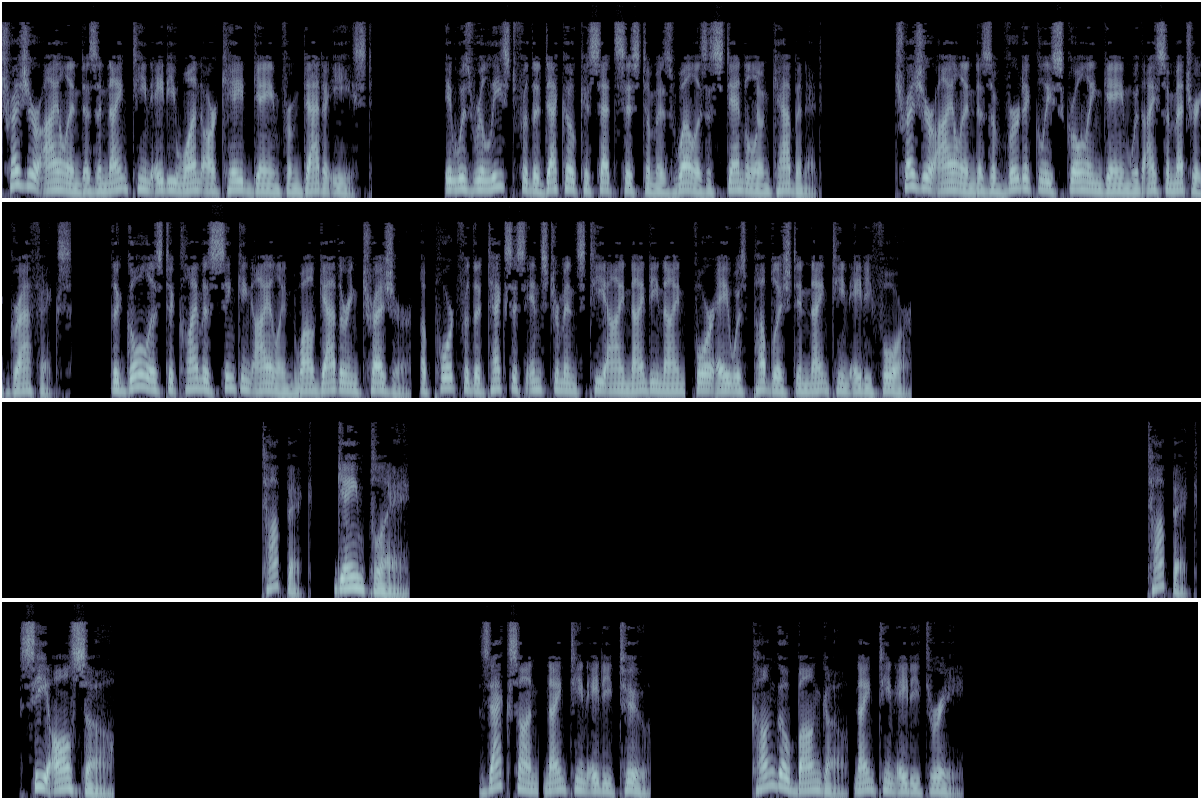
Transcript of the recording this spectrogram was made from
Treasure Island is a 1981 arcade game from Data East. It was released for the Deco cassette system as well as a standalone cabinet. Treasure Island is a vertically scrolling game with isometric graphics. The goal is to climb a sinking island while gathering treasure. A port for the Texas Instruments TI-99-4A was published in 1984. Topic: Gameplay. Topic: See also. Zaxxon 1982 Congo Bongo 1983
